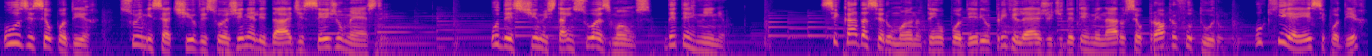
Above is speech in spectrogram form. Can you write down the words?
Use seu poder, sua iniciativa e sua genialidade e seja o mestre. O destino está em suas mãos, determine-o. Se cada ser humano tem o poder e o privilégio de determinar o seu próprio futuro, o que é esse poder?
